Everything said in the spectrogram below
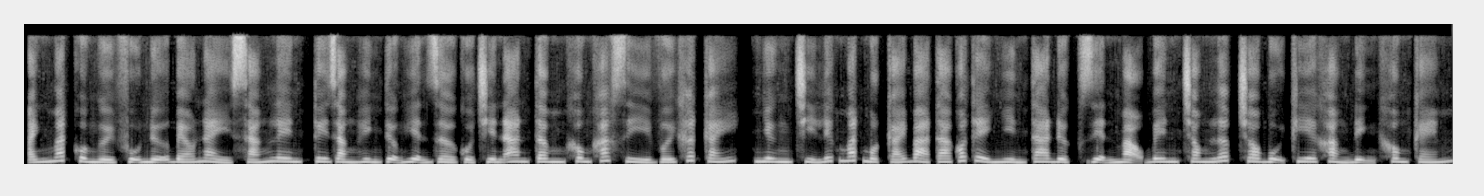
Ánh mắt của người phụ nữ béo này sáng lên, tuy rằng hình tượng hiện giờ của chiến an tâm không khác gì với khất cái, nhưng chỉ liếc mắt một cái bà ta có thể nhìn ta được diện mạo bên trong lớp cho bụi kia khẳng định không kém.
